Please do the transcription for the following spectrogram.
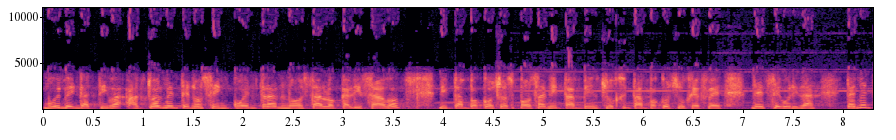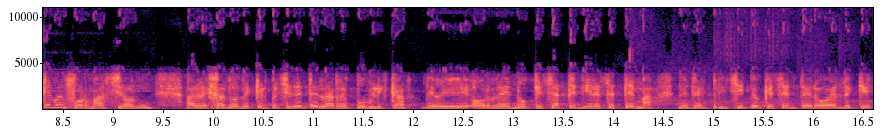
muy vengativa, actualmente no se encuentra, no está localizado, ni tampoco su esposa, ni también su, tampoco su jefe de seguridad. También tengo información, Alejandro, de que el presidente de la República eh, ordenó que se atendiera este tema. Desde el principio que se enteró de que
